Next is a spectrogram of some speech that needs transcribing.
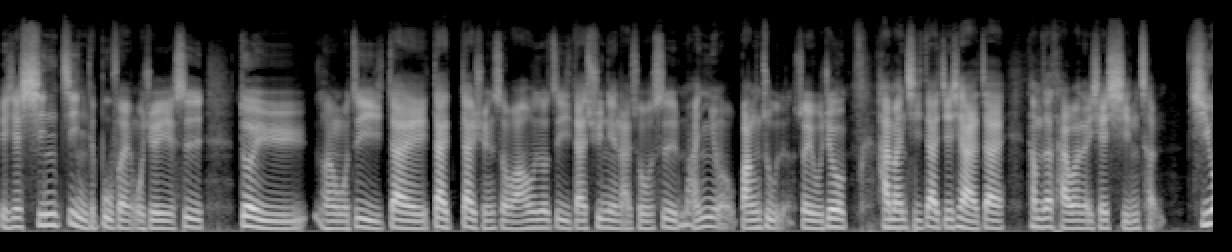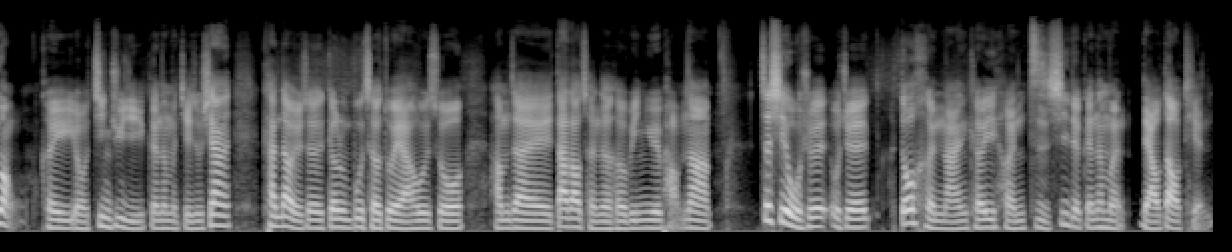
一些心境的部分，我觉得也是对于嗯我自己在带带选手啊，或者说自己带训练来说是蛮有帮助的，所以我就还蛮期待接下来在他们在台湾的一些行程，希望可以有近距离跟他们接触。现在看到有些哥伦布车队啊，或者说他们在大道城的河滨约跑，那这些我觉得我觉得都很难可以很仔细的跟他们聊到天。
